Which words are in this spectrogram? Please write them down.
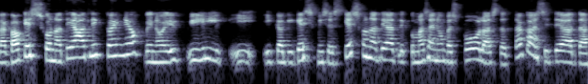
väga keskkonnateadlik on ju, või no ikkagi keskmisest keskkonnateadlikku, ma sain umbes pool aastat tagasi teada,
